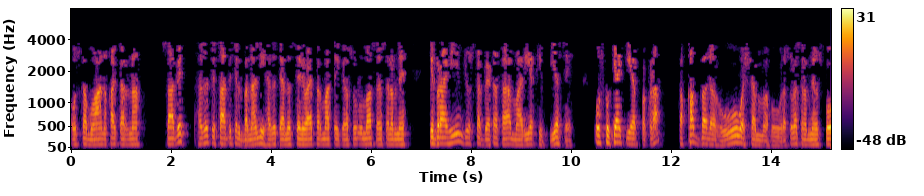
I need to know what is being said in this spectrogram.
اس کا معانقہ کرنا ثابت، حضرت ثابت البنانی، حضرت انس سے روایت فرماتے کہ رسول اللہ صلی اللہ علیہ وسلم نے ابراہیم جو اس کا بیٹا تھا ماریا قبطیہ سے، اس کو کیا کیا؟ پکڑا فقبلہ و رسول اللہ علیہ وسلم نے اس کو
